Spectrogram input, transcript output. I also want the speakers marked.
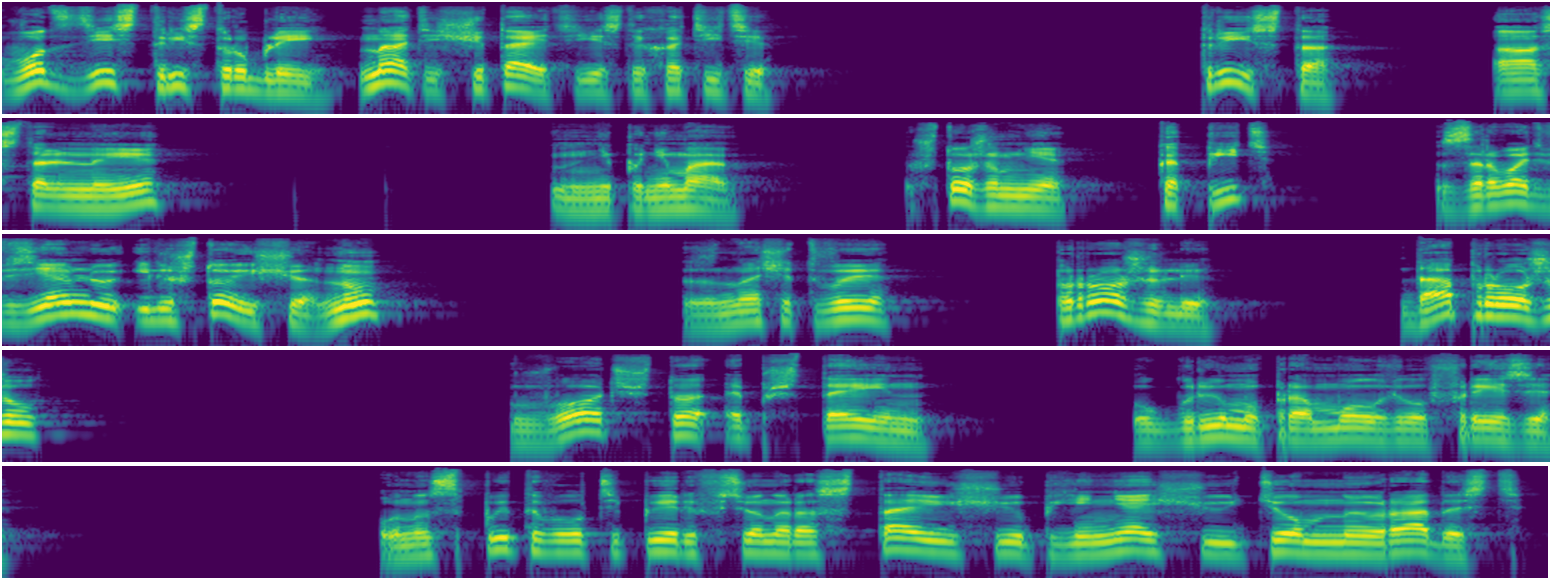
Speaker 1: Вот здесь 300 рублей. Нате, считайте, если хотите». «Триста. А остальные?» «Не понимаю. Что же мне, копить? Зарывать в землю или что еще? Ну?» «Значит, вы прожили?» «Да, прожил». «Вот что Эпштейн», — угрюмо промолвил Фрезе. Он испытывал теперь все нарастающую, пьянящую темную радость.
